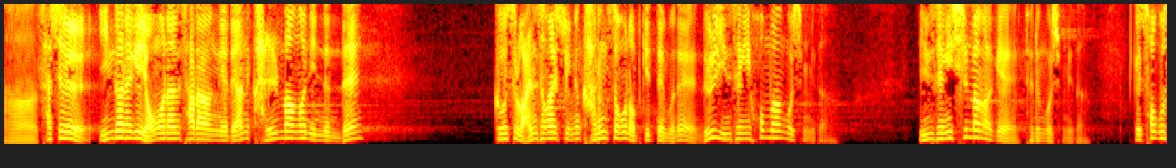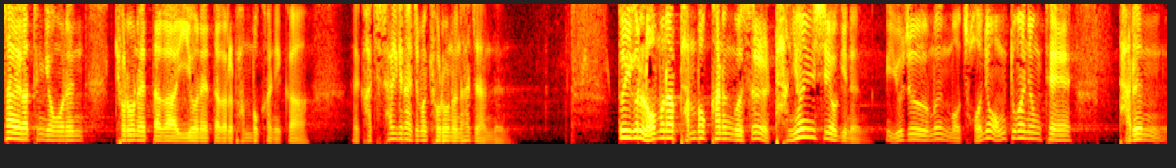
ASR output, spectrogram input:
아, 사실 인간에게 영원한 사랑에 대한 갈망은 있는데 그것을 완성할 수 있는 가능성은 없기 때문에 늘 인생이 허무한 것입니다. 인생이 실망하게 되는 것입니다. 그 서구 사회 같은 경우는 결혼했다가 이혼했다가를 반복하니까 같이 살긴 하지만 결혼은 하지 않는. 또 이걸 너무나 반복하는 것을 당연시 여기는 요즘은 뭐 전혀 엉뚱한 형태의 다른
